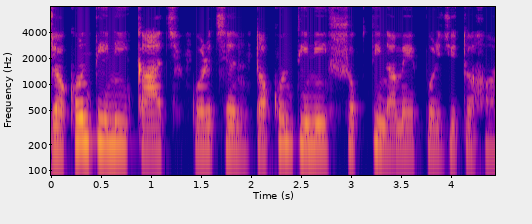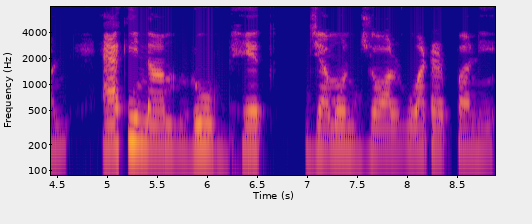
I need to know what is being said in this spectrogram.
যখন তিনি কাজ করেছেন, তখন তিনি শক্তি নামে পরিচিত হন। একই নাম, রূপ, ভেদ, যেমন জল ওয়াটার পানি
